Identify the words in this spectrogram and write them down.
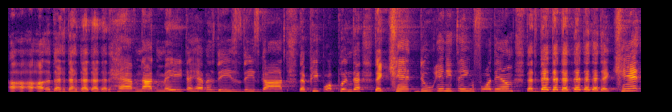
uh, uh, uh, uh that, that, that, that, have not made the heavens, these, these gods that people are putting there, they can't do anything for them, that, that, that, that, that, that, that can't,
